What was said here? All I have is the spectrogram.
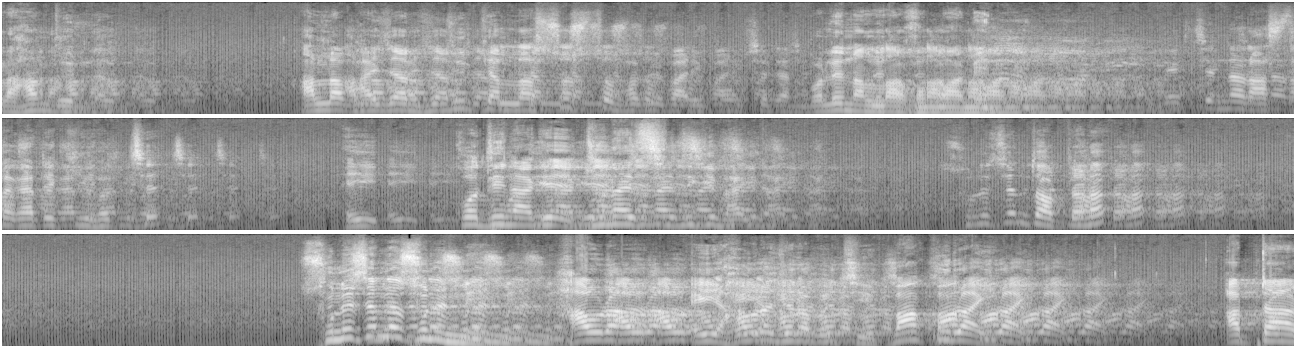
আলহামদুলিল্লাহ। আল্লাহ ভাইজান হুজুরকে আল্লাহ সুস্থ ভাবে বাড়ি পৌঁছে দেন। বলেন আল্লাহ আমিন। দেখছেন না রাস্তাঘাটে কি হচ্ছে? এই কদিন আগে জুনাইদ সিদ্দিকী ভাই। শুনেছেন তো আপনারা? শুনেছেন না শুনেননি? হাওড়া, এই হাওড়া জেলা বলছি বাঁকুড়াই আপনার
